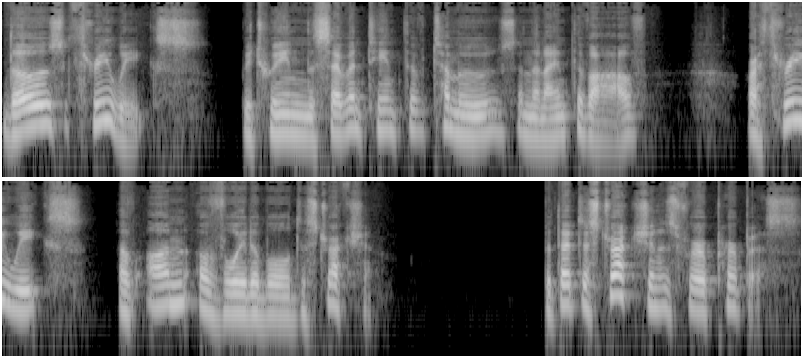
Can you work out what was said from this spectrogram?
Those three weeks, between the 17th of Tammuz and the 9th of Av, are three weeks of unavoidable destruction. But that destruction is for a purpose.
